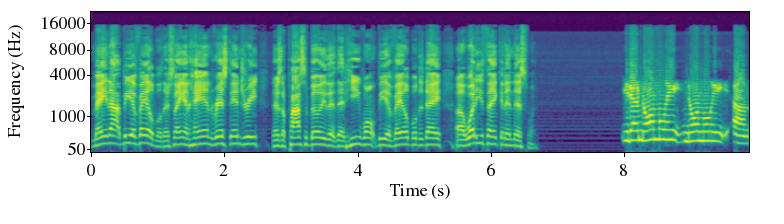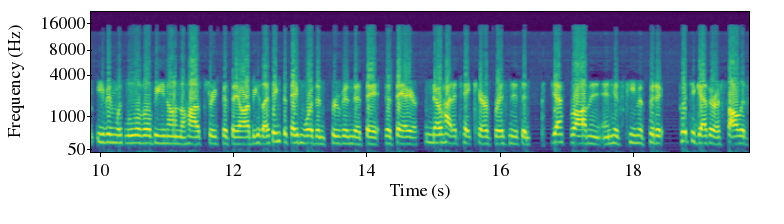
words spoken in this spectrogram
may not be available. They're saying hand, wrist injury. There's a possibility that, that he won't be available today. Uh, what are you thinking in this one? You know, normally, normally, um, even with Louisville being on the hot streak that they are, because I think that they've more than proven that they that they are, know how to take care of business. And Jeff and, and his team have put it put together a solid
